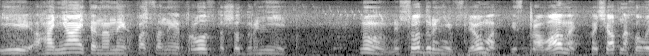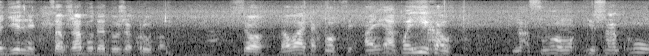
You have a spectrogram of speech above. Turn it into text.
і ганяйте на них, пацани, просто що дурні. Ну, не що дурні, в шльомах і з правами, хоча б на холодильник, це вже буде дуже круто. Все, давайте, хлопці, а я поїхав на своєму ішаку.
